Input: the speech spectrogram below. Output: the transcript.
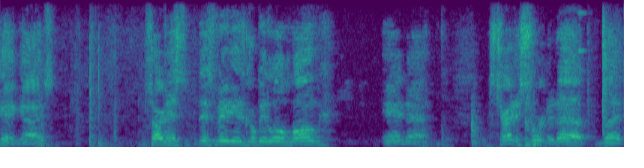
Okay, guys. Sorry, this this video is gonna be a little long, and uh, let's try to shorten it up. But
